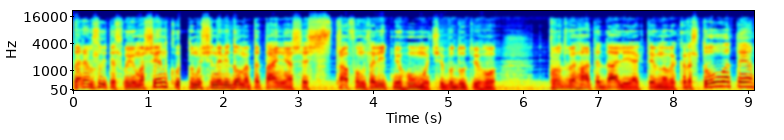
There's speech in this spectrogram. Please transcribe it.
Перевзуйте свою машинку, тому що невідоме питання ще з штрафом за літню гуму, чи будуть його продвигати далі і активно використовувати.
